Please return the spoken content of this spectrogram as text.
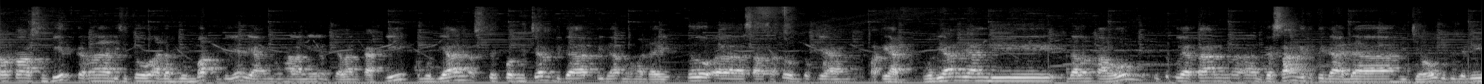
trotoar sempit karena di situ ada blumbak gitu ya yang menghalangi jalan kaki. Kemudian street furniture juga tidak memadai. Itu uh, salah satu untuk yang Patihan. Kemudian yang di dalam kaum itu kelihatan uh, gersang gitu tidak ada hijau gitu. Jadi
